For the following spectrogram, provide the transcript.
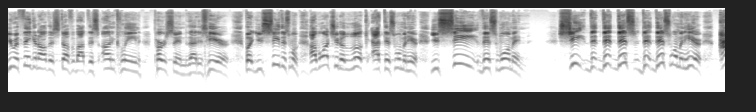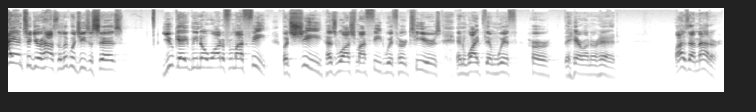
You were thinking all this stuff about this unclean person that is here. But you see this woman. I want you to look at this woman here. You see this woman. She, th- th- this, th- this woman here, I entered your house. Now look what Jesus says. You gave me no water for my feet, but she has washed my feet with her tears and wiped them with her, the hair on her head. Why does that matter?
